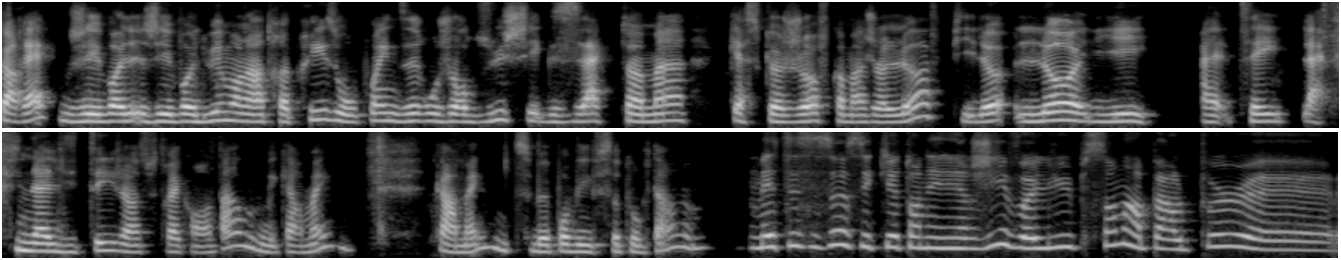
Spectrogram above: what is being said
correct. J'ai évolu- j'ai évolué mon entreprise au point de dire aujourd'hui, je sais exactement qu'est-ce que j'offre, comment je l'offre. Puis là, là, il est euh, la finalité, j'en suis très contente, mais quand même, quand même, tu ne veux pas vivre ça tout le temps. Là. Mais tu sais, c'est ça, c'est que ton énergie évolue. Puis ça, on en parle peu, euh,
